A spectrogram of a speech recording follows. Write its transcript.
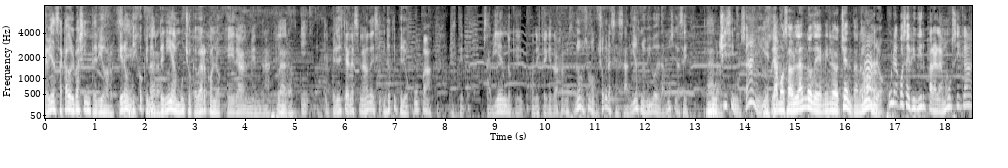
habían sacado El Valle Interior, que era un disco que no tenía mucho que ver con lo que era Almendra. Claro. Y el periodista le hace la nota y dice, ¿y no te preocupa este, sabiendo que con esto hay que trabajar. No, yo gracias a Dios no vivo de la música hace muchísimos años. Y estamos hablando de 1980, ¿no? Claro, una cosa es vivir para la música,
